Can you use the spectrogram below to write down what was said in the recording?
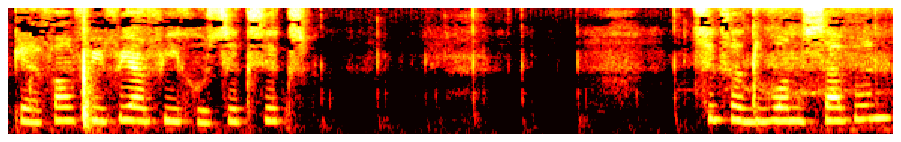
Okay, I found three, three, and three equals six, six. Six and one, seven.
